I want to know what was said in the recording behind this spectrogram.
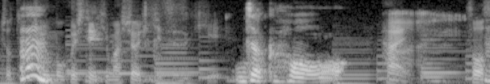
ちょっと注目していきましょう、引き続き。続報をはい。そうで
